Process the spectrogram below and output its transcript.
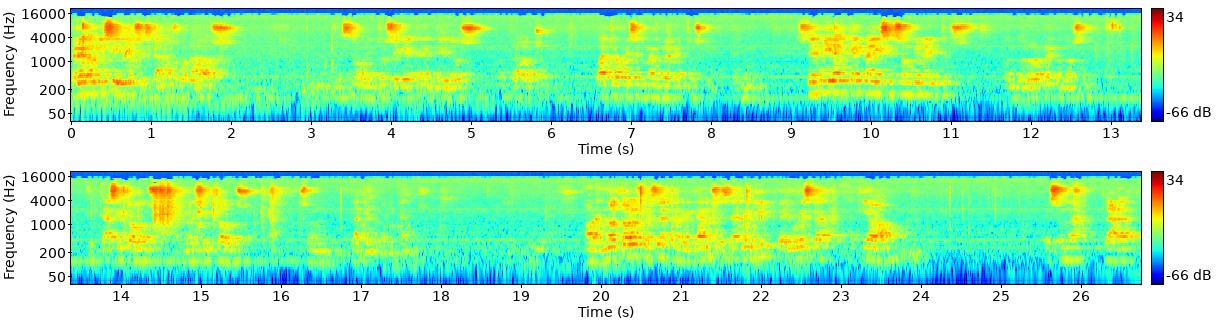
Pero en homicidios estamos volados en este momento sería 32 contra 8, cuatro veces más violentos que mundo. Ustedes miran qué países son violentos, con dolor reconocen que casi todos, no decir todos, son latinoamericanos. Ahora, no todos los países latinoamericanos están allí, Perú está aquí abajo. Es una clara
